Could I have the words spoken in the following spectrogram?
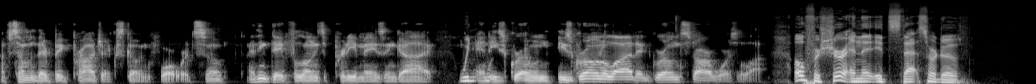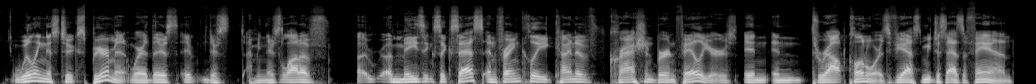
of some of their big projects going forward. So I think Dave Filoni's a pretty amazing guy, When- and he's grown he's grown a lot and grown Star Wars a lot. Oh, for sure, and it's that sort of willingness to experiment where there's there's I mean there's a lot of amazing success and frankly kind of crash and burn failures in in throughout Clone Wars. If you ask me, just as a fan,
